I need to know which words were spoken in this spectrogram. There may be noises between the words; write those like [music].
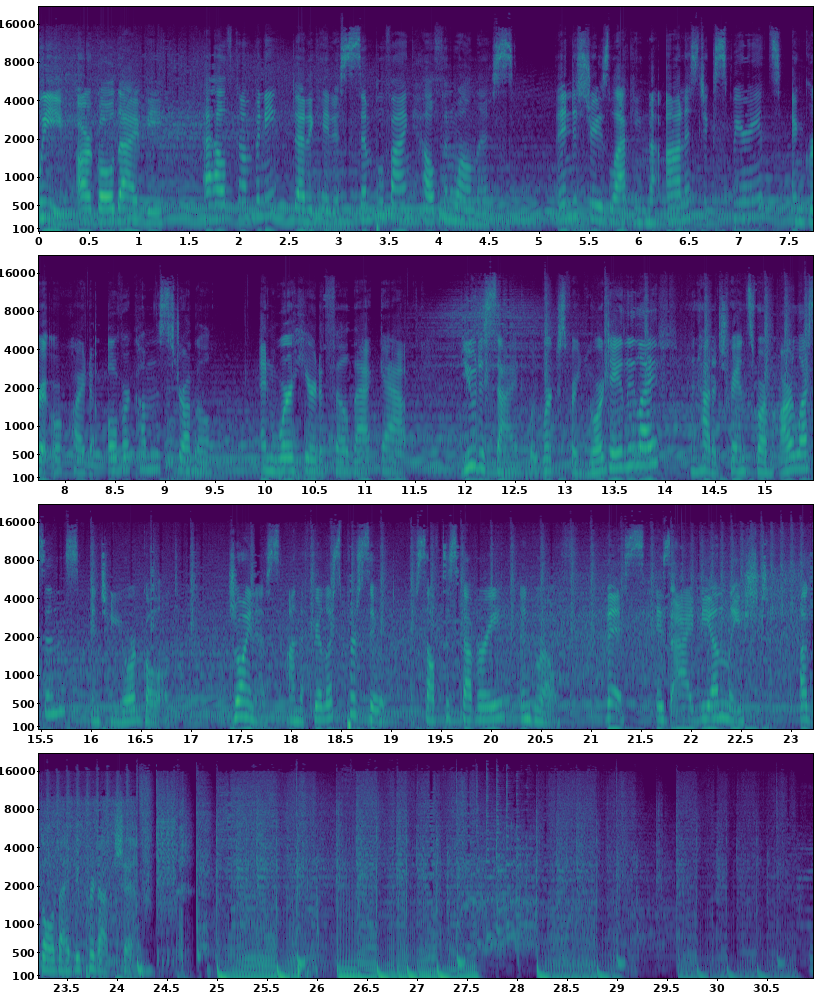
We are Gold Ivy, a health company dedicated to simplifying health and wellness. The industry is lacking the honest experience and grit required to overcome the struggle, and we're here to fill that gap. You decide what works for your daily life and how to transform our lessons into your gold. Join us on the fearless pursuit of self discovery and growth. This is Ivy Unleashed. A Gold Ivy production.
